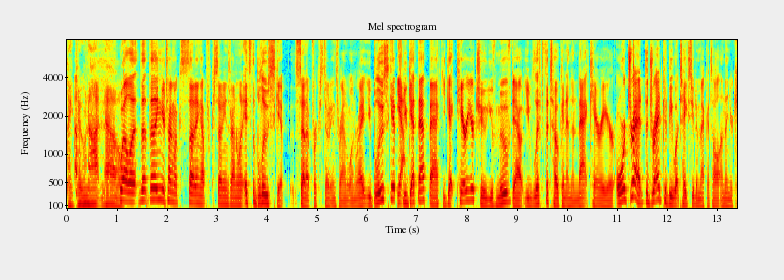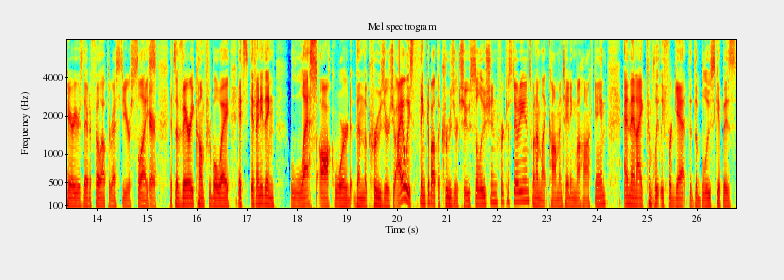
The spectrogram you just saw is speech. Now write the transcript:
I do not know. Well, uh, the, the thing you're talking about setting up for custodians round one, it's the blue skip setup for custodians round one, right? You blue skip, Yeah. you get that back, you get carrier two, you've moved out, you lift the token, and then that carrier or dread, the dread could be what takes you to Mecatol, and then your carrier's there to fill out the rest of your slice. Sure. It's a very comfortable way. It's if anything less awkward than the cruiser two. I always think about the cruiser two solution for custodians when I'm like commentating Mahact game, and then I completely forget that the blue skip is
